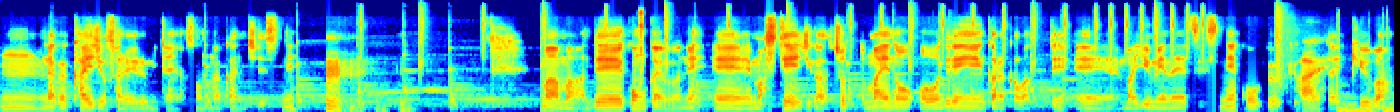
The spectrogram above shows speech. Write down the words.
うん、なんか解除されるみたいな、そんな感じですね。うんうんまあまあ、で、今回はね、えーまあ、ステージがちょっと前のお田園から変わって、えーまあ、有名なやつですね、交響曲はい第9番、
